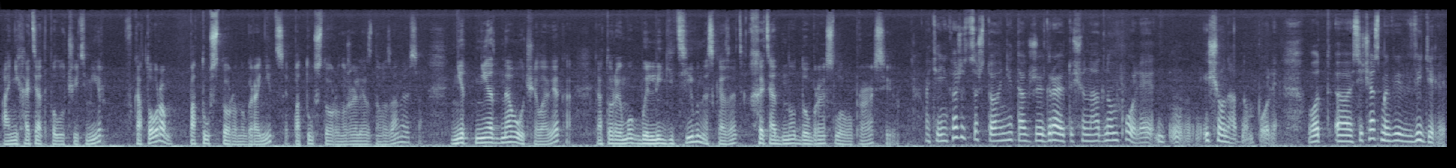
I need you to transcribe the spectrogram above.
они хотят получить мир, в котором по ту сторону границы, по ту сторону железного занавеса нет ни одного человека, который мог бы легитимно сказать хоть одно доброе слово про Россию. А тебе не кажется, что они также играют еще на одном поле, еще на одном поле? Вот э, сейчас мы ви- видели,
